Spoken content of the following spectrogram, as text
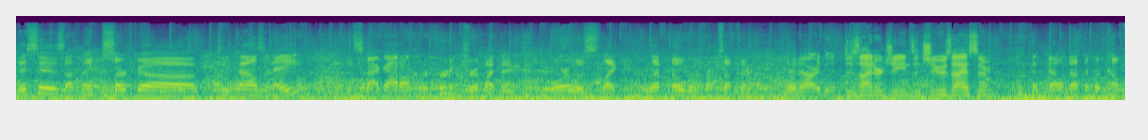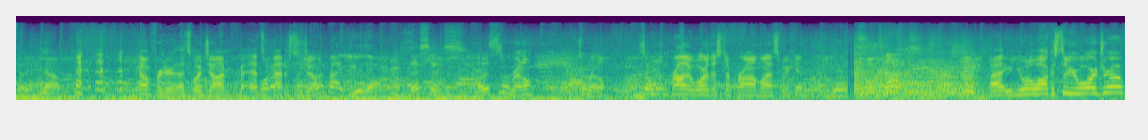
This is, I think, circa 2008. It's I got on a recruiting trip, I think, or it was like left over from something. And uh, designer jeans and shoes, I assume. no, nothing but comfort. No. Comfort here. That's what John. That's what matters to John. What about you though? This is Oh, this is a rental. It's a rental. Someone probably wore this to prom last weekend. Uh, you want to walk us through your wardrobe?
